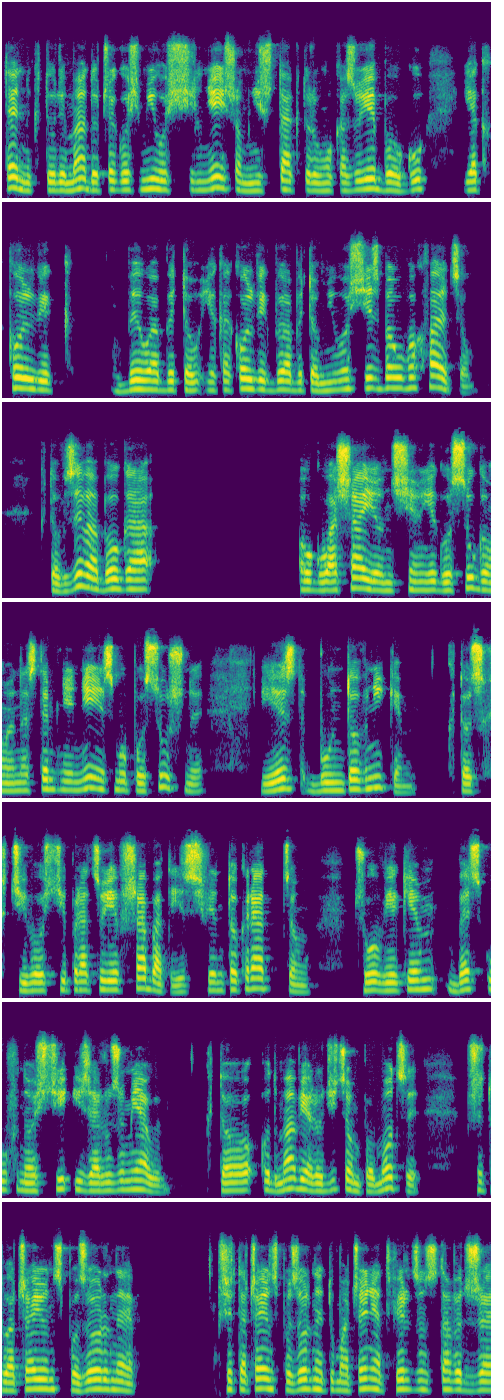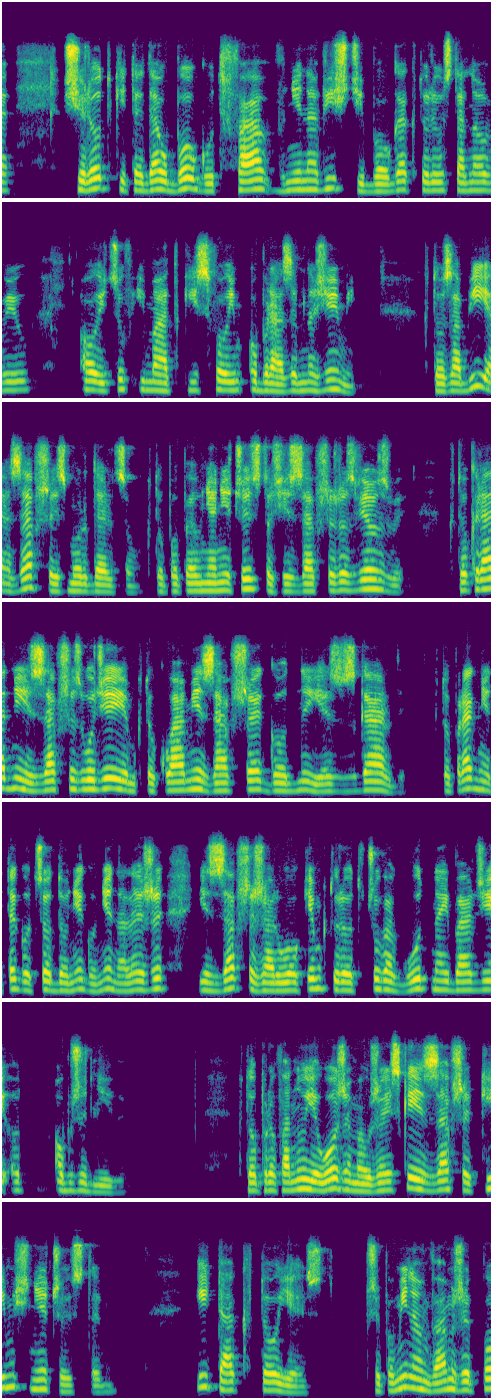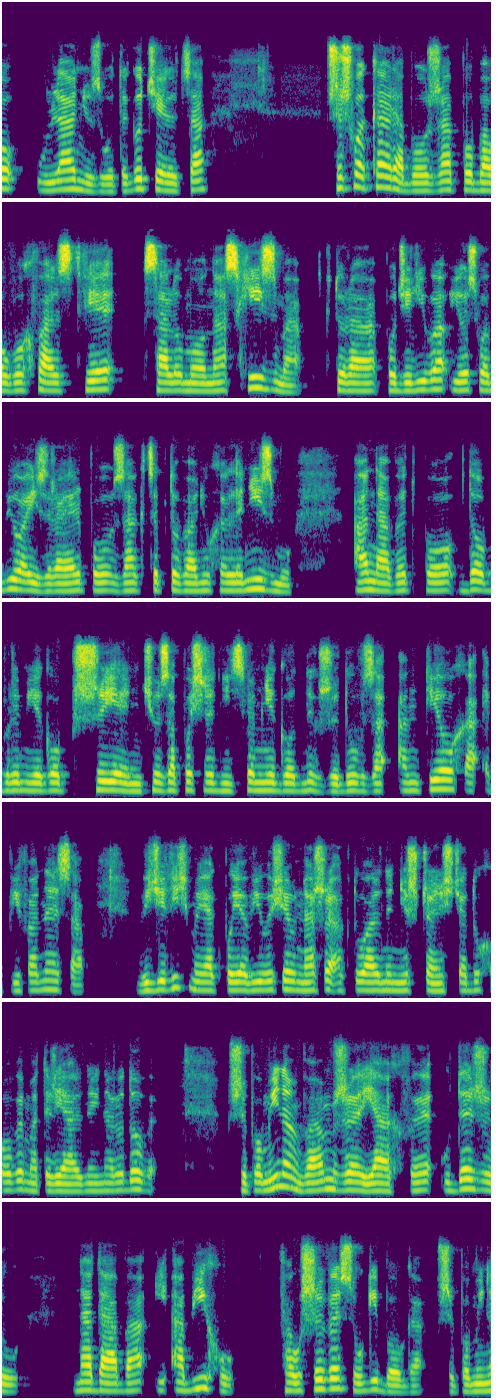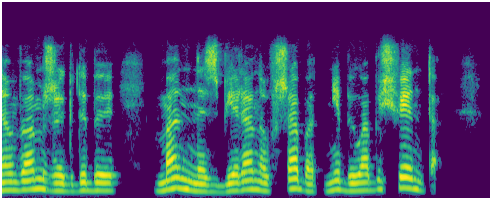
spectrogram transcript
Ten, który ma do czegoś miłość silniejszą niż ta, którą okazuje Bogu, jakkolwiek byłaby to, jakakolwiek byłaby to miłość, jest bałwochwalcą. Kto wzywa Boga, ogłaszając się Jego sługą, a następnie nie jest Mu posłuszny, jest buntownikiem. Kto z chciwości pracuje w szabat, jest świętokradcą, człowiekiem bez ufności i zarozumiałym. Kto odmawia rodzicom pomocy, przytłaczając pozorne, przytaczając pozorne tłumaczenia, twierdząc nawet, że środki te dał Bogu, trwa w nienawiści Boga, który ustanowił ojców i matki swoim obrazem na ziemi. Kto zabija, zawsze jest mordercą. Kto popełnia nieczystość, jest zawsze rozwiązły. Kto kradnie, jest zawsze złodziejem. Kto kłamie, zawsze godny jest wzgardy. Kto pragnie tego, co do niego nie należy, jest zawsze żarłokiem, który odczuwa głód najbardziej obrzydliwy. Kto profanuje łoże małżeńskie, jest zawsze kimś nieczystym. I tak to jest. Przypominam wam, że po ulaniu złotego cielca przyszła kara Boża po bałwochwalstwie Salomona schizma, która podzieliła i osłabiła Izrael po zaakceptowaniu hellenizmu, a nawet po dobrym jego przyjęciu za pośrednictwem niegodnych Żydów za Antiocha Epifanesa. Widzieliśmy, jak pojawiły się nasze aktualne nieszczęścia duchowe, materialne i narodowe. Przypominam wam, że Jahwe uderzył Nadaba i Abichu, fałszywe sługi Boga. Przypominam wam, że gdyby mannę zbierano w szabat, nie byłaby święta.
